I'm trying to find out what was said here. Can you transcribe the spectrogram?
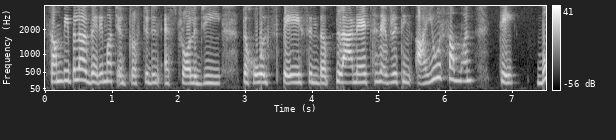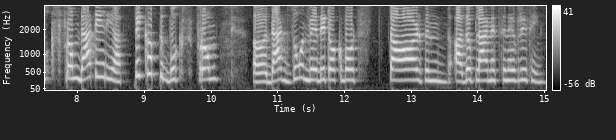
Some people are very much interested in astrology the whole space and the planets and everything. Are you someone take books from that area pick up the books from uh, that zone where they talk about stars and other planets and everything.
